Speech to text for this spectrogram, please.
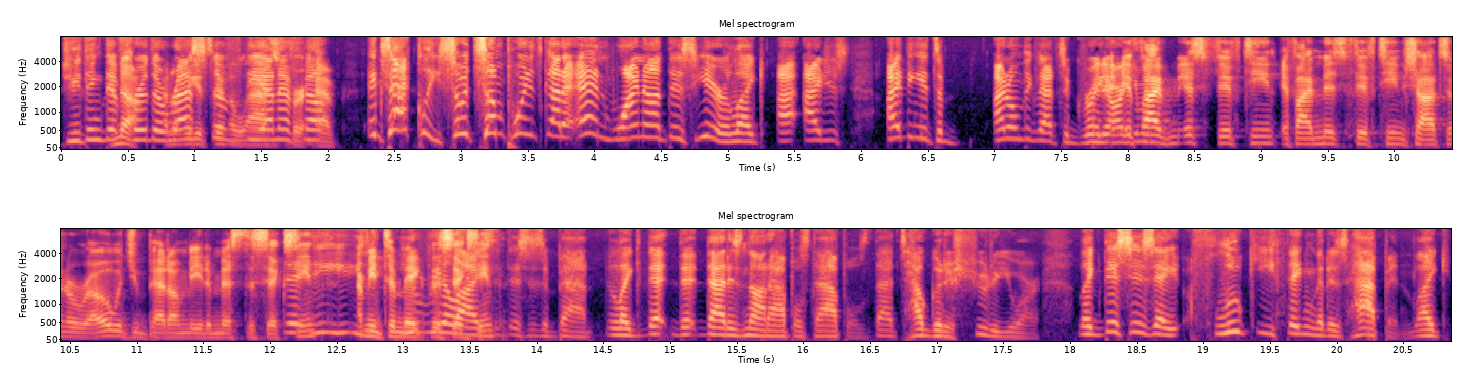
Do you think that no, for the I rest of the NFL? forever. Exactly. So at some point it's got to end. Why not this year? Like I, I just I think it's a I don't think that's a great argument. If I miss 15, if I miss 15 shots in a row, would you bet on me to miss the 16? I mean, to make the realize 16. that this is a bad like that, that that is not apples to apples. That's how good a shooter you are. Like this is a fluky thing that has happened. Like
